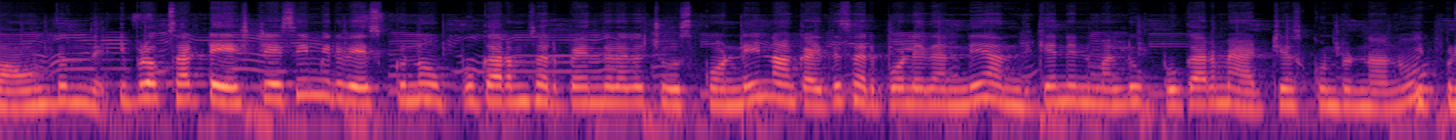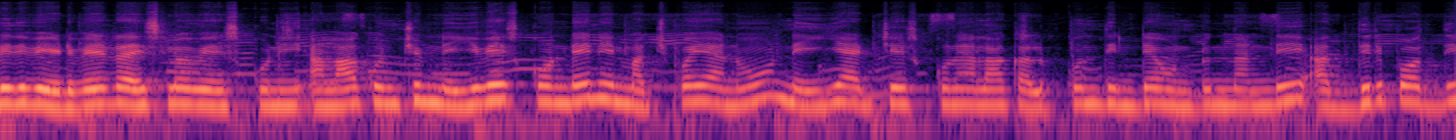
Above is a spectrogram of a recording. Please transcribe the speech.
బాగుంటుంది. ఇప్పుడు ఒకసారి టేస్ట్ చేసి మీరు వేసుకున్న ఉప్పు కారం సరిపోయిందో లేదో చూసుకోండి. నాకైతే సరిపోలేదండి అందుకే నేను మళ్ళీ ఉప్పు కారం యాడ్ చేసుకుంటున్నాను. ఇప్పుడు ఇది వేడివేడి రైస్లో వేసుకుని అలా కొంచెం నెయ్యి వేసుకోండి నేను మర్చిపోయాను. నెయ్యి యాడ్ చేసుకుని అలా కలుపుకొని తింటే ఉంటుందండి. అదిరిపోద్ది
